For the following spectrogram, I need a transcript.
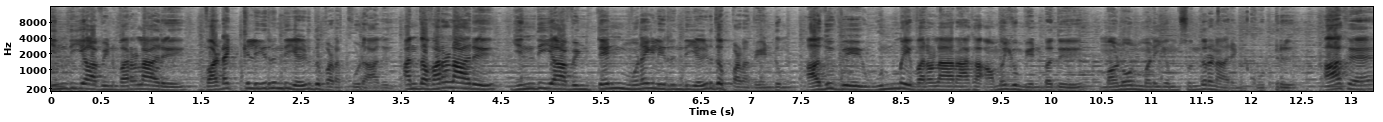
இந்தியாவின் வரலாறு வடக்கில் இருந்து எழுதப்படக்கூடாது. அந்த வரலாறு இந்தியாவின் தென் முனையிலிருந்து எழுதப்பட வேண்டும். அதுவே உண்மை வரலாறாக அமையும் என்பது மனோன்மணியும் சுந்தரனாரின் கூற்று. ஆக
